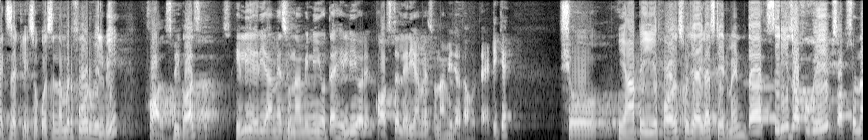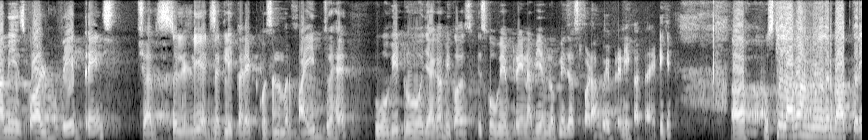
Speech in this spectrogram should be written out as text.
exactly so question number four will be false because hilly area में सुनामी नहीं होता है हिली और कोस्टल एरिया में सुनामी ज़्यादा होता है। ठीक है? सो यहाँ पे ये फॉल्स हो जाएगा statement the series of waves of tsunami is called wave trains so absolutely exactly correct question number five जो है वो भी ट्रू हो जाएगा बिकॉज़ इसको वेव ट्रेन अभी हम लोग ने जस्ट पढ़ा वेव ट्रेन ही करता है ठीक है? Uh, उसके अलावा हम लोग अगर बात करें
